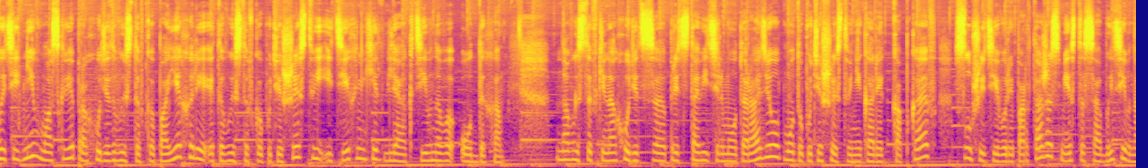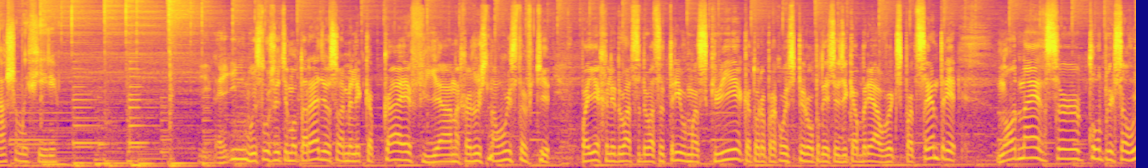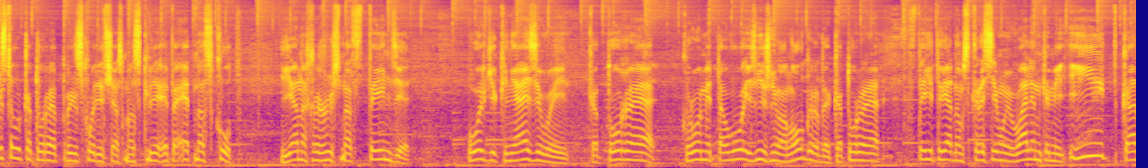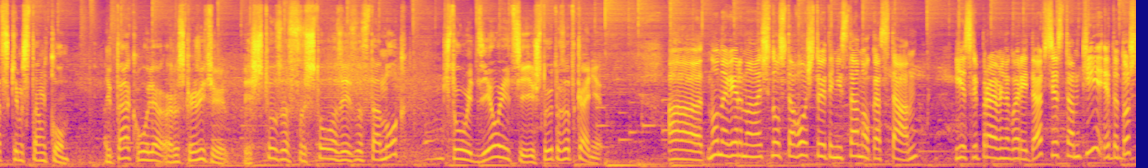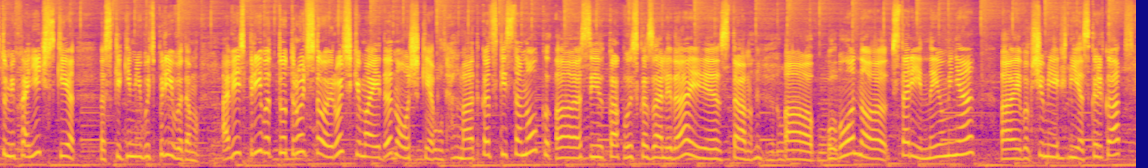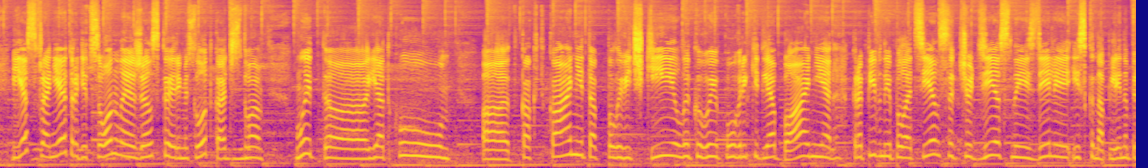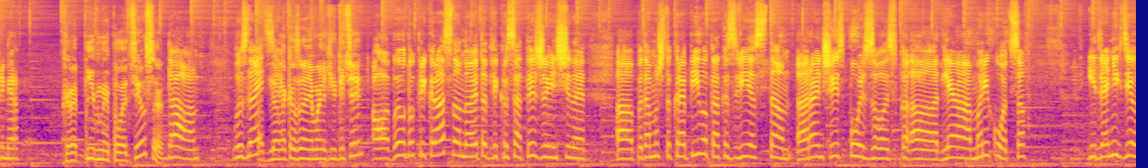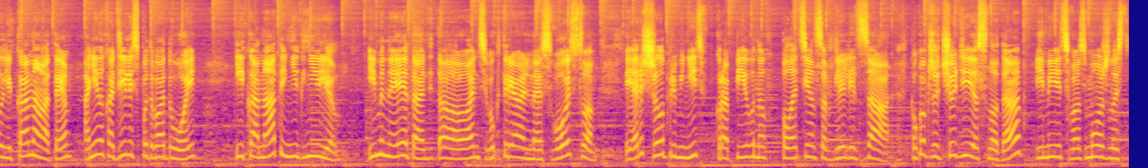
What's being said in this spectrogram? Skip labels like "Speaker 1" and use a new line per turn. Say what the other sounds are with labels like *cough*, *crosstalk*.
В эти дни в Москве проходит выставка «Поехали». Это выставка путешествий и техники для активного отдыха. На выставке находится представитель моторадио, мотопутешественник Олег Капкаев. Слушайте его репортажи с места событий в нашем эфире.
Вы слушаете Моторадио, с вами Олег Капкаев. Я нахожусь на выставке «Поехали 2023» в Москве, которая проходит с 1 по 3 декабря в экспоцентре. Но одна из э, комплексов выставок, которая происходит сейчас в Москве, это «Этноскоп». Я нахожусь на стенде Ольги Князевой, которая, кроме того, из Нижнего Новгорода, которая стоит рядом с красивыми валенками и ткацким станком. Итак, Оля, расскажите, что, за, что у вас здесь за станок, что вы делаете и что это за ткани?
А, ну, наверное, начну с того, что это не станок, а стан. Если правильно говорить, да, все станки – это то, что механически э, с каким-нибудь приводом. А весь привод тут ручной, ручки мои, да, ножки. А ткацкий станок, э, как вы сказали, да, и стан, э, он э, старинный у меня, э, и вообще у меня их несколько. Я сохраняю традиционное женское ремесло ткачества. Мы, я тку как ткани, так половички, лыковые коврики для бани, крапивные полотенца, чудесные изделия из конопли, например.
Крапивные полотенца?
Да. Вы знаете...
А для наказания маленьких детей?
А, было бы прекрасно, но это для красоты женщины. А, потому что крапива, как известно, а, раньше использовалась а, для мореходцев. И для них делали канаты. Они находились под водой. И канаты не гнили. Именно это а, антибактериальное свойство я решила применить в крапивных полотенцах для лица. Ну как же чудесно, да, иметь возможность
